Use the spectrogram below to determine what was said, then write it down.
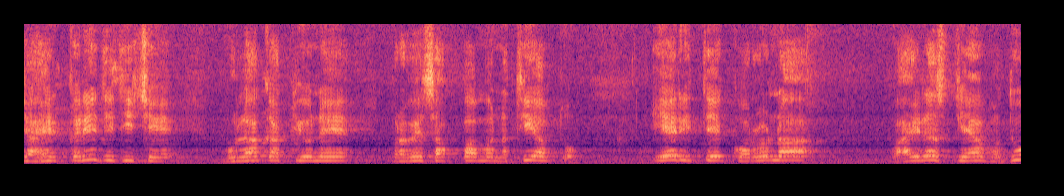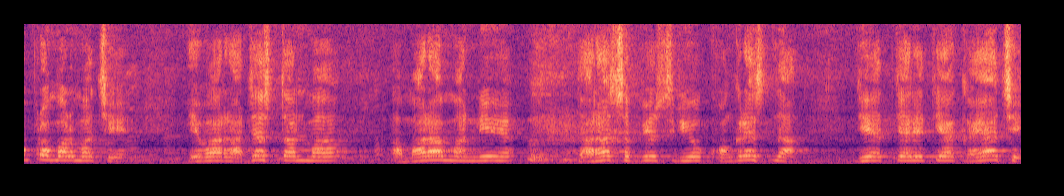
જાહેર કરી દીધી છે. મુલાકાતીઓને પ્રવેશ આપવામાં નથી આવતો. એ રીતે કોરોના વાયરસ જ્યાં વધુ પ્રમાણમાં છે, એવા રાજસ્થાનમાં અમારા માન્ય ધારાસભ્યશ્રીઓ કોંગ્રેસના જે અત્યારે ત્યાં ગયા છે,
